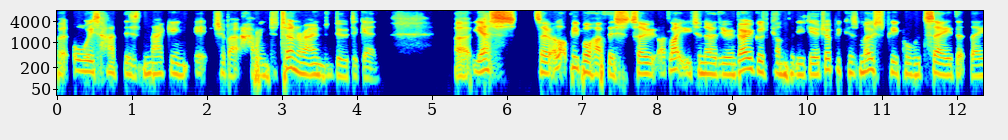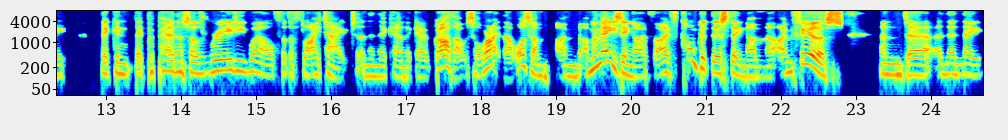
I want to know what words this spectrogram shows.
but always had this nagging itch about having to turn around and do it again. Uh, yes, so a lot of people have this. So I'd like you to know that you're in very good company, Deirdre, because most people would say that they they can they prepare themselves really well for the flight out, and then they kind of go, "God, that was all right. That was I'm I'm I'm amazing. I've I've conquered this thing. I'm I'm fearless." And uh, and then they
